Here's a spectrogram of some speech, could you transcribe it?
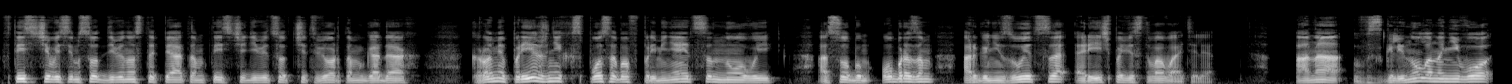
в 1895-1904 годах, кроме прежних способов, применяется новый, особым образом организуется речь повествователя. Она взглянула на него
